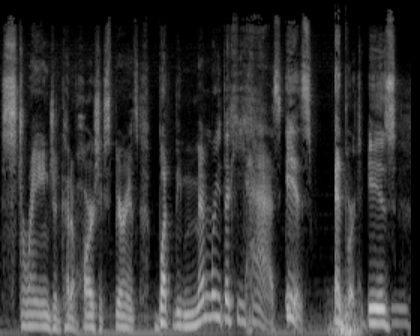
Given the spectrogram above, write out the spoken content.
strange and kind of harsh experience. But the memory that he has is Edbert is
